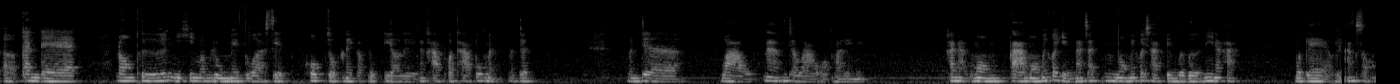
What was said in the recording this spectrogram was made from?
เอ่อกันแดดรองพื้นมีครีมบำรุงในตัวเสร็จครบจบในกระปุกเดียวเลยนะคะ พอทาปุ๊บมันมันจะมันจะวาว หน้ามันจะวาวออกมาเลยเนี่ยขนาดมองตามองไม่ค่อยเห็นนะจะมองไม่ค่อยชัดเป็นเบอร์ๆนี่นะคะ หมดแล้วล่างสอง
